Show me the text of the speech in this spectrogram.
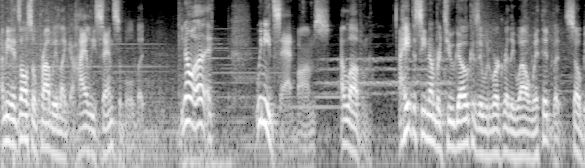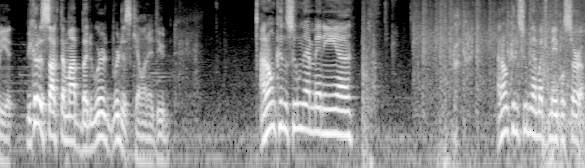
I mean, it's also probably like highly sensible, but you know, uh, we need sad bombs. I love them. I hate to see number two go because it would work really well with it, but so be it. We could have sucked them up, but we're we're just killing it, dude. I don't consume that many. Uh, I don't consume that much maple syrup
